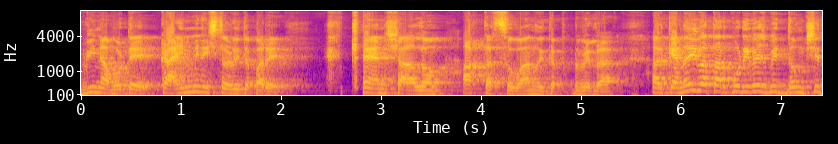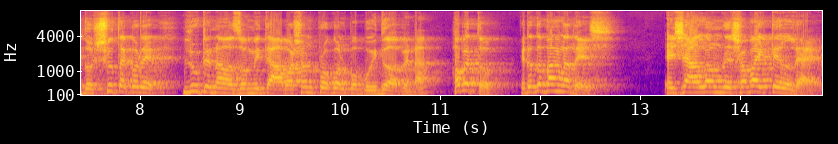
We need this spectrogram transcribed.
বিনা ভোটে ক্রাইম মিনিস্টার হইতে পারে, কেন শাহ আলম আক্তার সোবান হইতে পারবে না? আর কেনই বা তার পরিবেশ বিধ্বংসী দস্যুতা করে লুটে নেওয়া জমিতে আবাসন প্রকল্প বৈধ হবে না? হবে তো? এটা তো বাংলাদেশ। এই শাহ আলম রে সবাই তেল দেয়।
